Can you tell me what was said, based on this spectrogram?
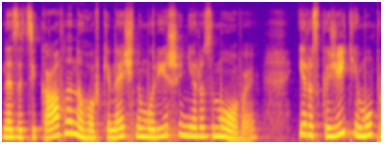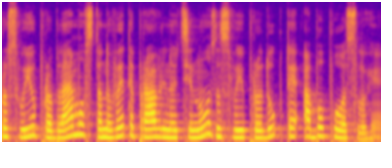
не зацікавленого в кінечному рішенні розмови, і розкажіть йому про свою проблему встановити правильну ціну за свої продукти або послуги.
